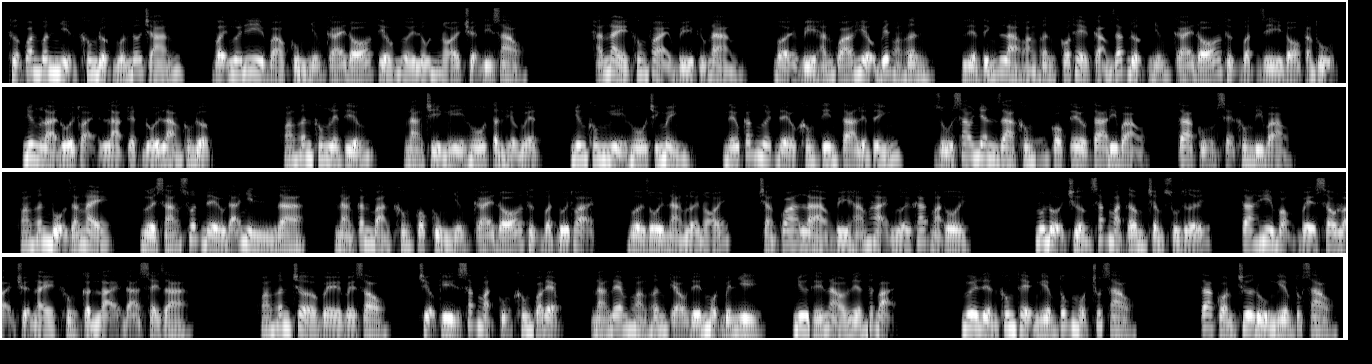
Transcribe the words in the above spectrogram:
Thượng Quan Vân nhịn không được muốn đỡ chán, vậy ngươi đi vào cùng những cái đó tiểu người lùn nói chuyện đi sao? Hắn này không phải vì cứu nàng, bởi vì hắn quá hiểu biết Hoàng Hân, liền tính là Hoàng Hân có thể cảm giác được những cái đó thực vật gì đó cảm thụ, nhưng là đối thoại là tuyệt đối làm không được. Hoàng Hân không lên tiếng, nàng chỉ nghĩ hố Tần Hiểu Nguyệt, nhưng không nghĩ hố chính mình, nếu các ngươi đều không tin ta liền tính, dù sao nhân ra không có kêu ta đi vào, ta cũng sẽ không đi vào. Hoàng Hân bộ dáng này, người sáng suốt đều đã nhìn ra, nàng căn bản không có cùng những cái đó thực vật đối thoại, vừa rồi nàng lời nói, chẳng qua là vì hãm hại người khác mà thôi. Nôn đội trưởng sắc mặt âm trầm xuống dưới, ta hy vọng về sau loại chuyện này không cần lại đã xảy ra. Hoàng Hân trở về về sau, triệu kỳ sắc mặt cũng không quá đẹp, nàng đem Hoàng Hân kéo đến một bên nhi, như thế nào liền thất bại. Ngươi liền không thể nghiêm túc một chút sao? Ta còn chưa đủ nghiêm túc sao?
